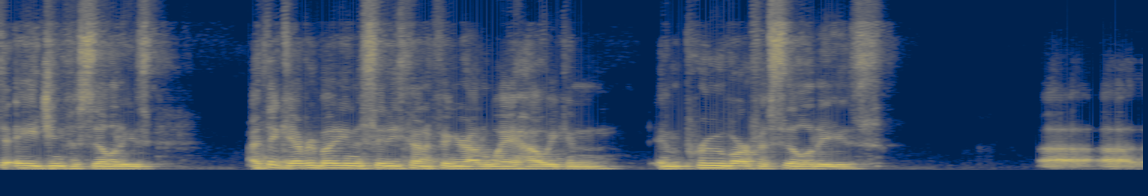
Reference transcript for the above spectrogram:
to aging facilities. I think everybody in the city's kind of figure out a way how we can improve our facilities uh, uh,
